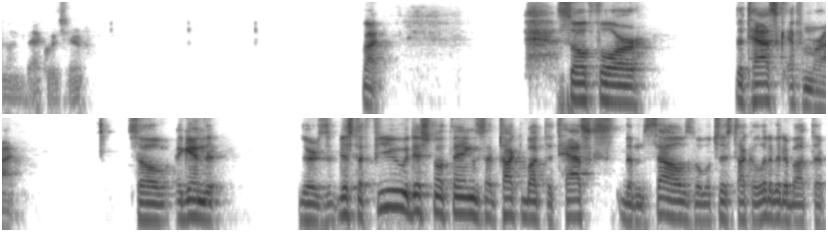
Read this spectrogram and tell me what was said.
Going backwards here. Right. So for the task fMRI. So again, the, there's just a few additional things. I've talked about the tasks themselves, but we'll just talk a little bit about the,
